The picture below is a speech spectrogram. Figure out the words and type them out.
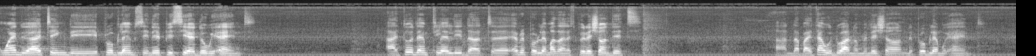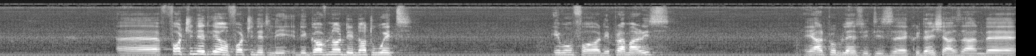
when did I think the problems in APC Edo will end, I told them clearly that uh, every problem has an expiration date. And that by the time we do our nomination, the problem will end. Uh, fortunately or unfortunately, the governor did not wait even for the primaries. He had problems with his uh, credentials and uh,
